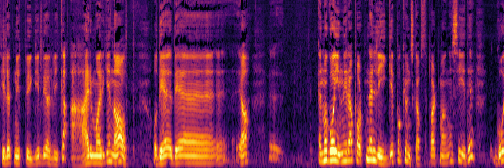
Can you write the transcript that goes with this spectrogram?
til et nytt bygg i Bjørvika er marginalt. Og det, det Ja. En må gå inn i rapporten. Den ligger på Kunnskapsdepartementets sider. Gå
